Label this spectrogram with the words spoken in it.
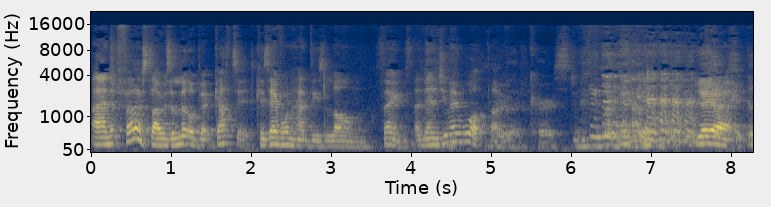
And at first, I was a little bit gutted because everyone had these long things. And then, do you know what You're though? like cursed. Yeah, yeah. The-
